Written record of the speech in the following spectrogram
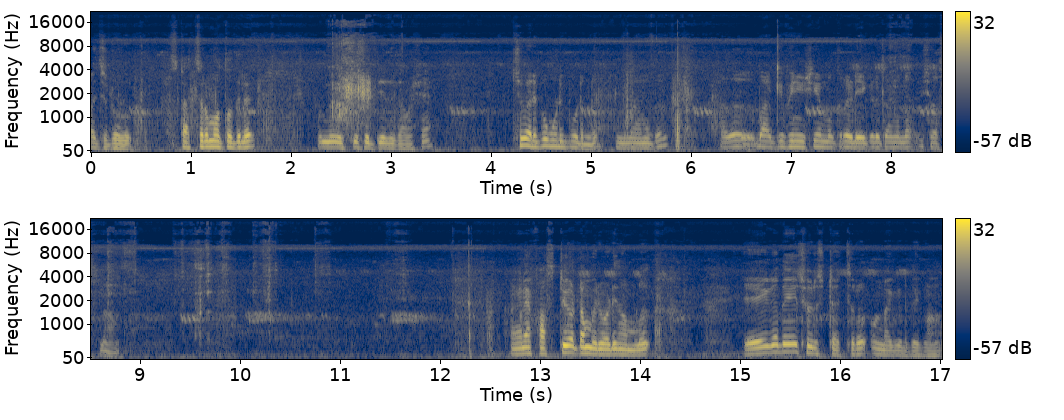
വെച്ചിട്ടുള്ളൂ. സ്ട്രക്ചർ മൊത്തത്തിൽ ഒന്ന് വെച്ച് സെറ്റ് ചെയ്തേക്കാം പക്ഷേ കുറച്ച് വലിപ്പം കൂടി പോയിട്ടുണ്ട്. എങ്കിൽ നമുക്ക് അത് ബാക്കി ഫിനിഷ് നമുക്ക് റെഡിയാക്കി എടുക്കാമെന്നുള്ള വിശ്വാസത്തിലാണ്. അങ്ങനെ ഫസ്റ്റ് ഘട്ടം പരിപാടി നമ്മൾ ഏകദേശം ഒരു സ്ട്രക്ചർ ഉണ്ടാക്കിയെടുത്തേക്കാണ്.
